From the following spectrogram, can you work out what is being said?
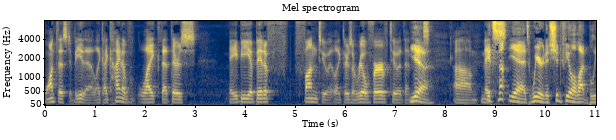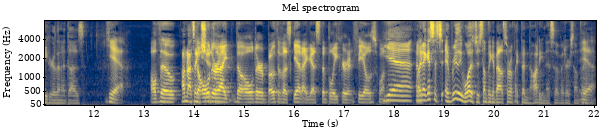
want this to be that. Like I kind of like that there's maybe a bit of fun to it. Like there's a real verve to it that Yeah. makes um, makes It's not. Yeah, it's weird. It should feel a lot bleaker than it does. Yeah. Although I'm not saying the older. I the older both of us get, I guess the bleaker it feels when Yeah, I mean, I guess it's, it really was just something about sort of like the naughtiness of it or something. yeah.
